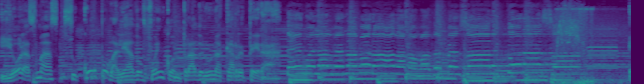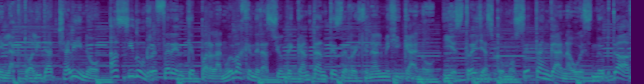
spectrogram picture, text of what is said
y horas más su cuerpo baleado fue encontrado en una carretera. Tengo el alma enamorada, no más de pensar. En la actualidad, Chalino ha sido un referente para la nueva generación de cantantes de regional mexicano y estrellas como Zetangana o Snoop Dogg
